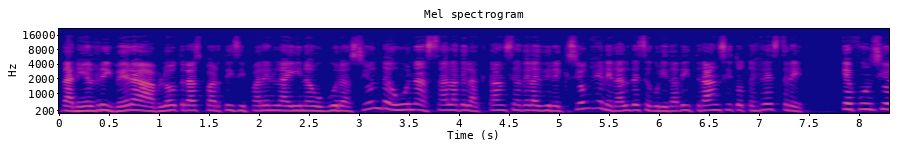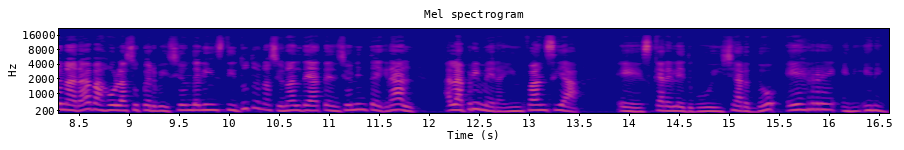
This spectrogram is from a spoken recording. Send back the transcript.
Daniel Rivera habló tras participar en la inauguración de una sala de lactancia de la Dirección General de Seguridad y Tránsito Terrestre que funcionará bajo la supervisión del Instituto Nacional de Atención Integral a la Primera Infancia es Carelet Guillardo, RNN.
